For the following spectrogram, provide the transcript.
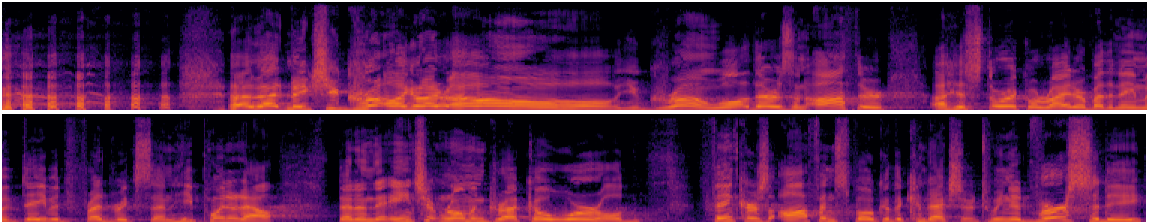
uh, that makes you groan. Like, I, oh, you groan. Well, there's an author, a historical writer by the name of David Fredrickson. He pointed out that in the ancient Roman Greco world, thinkers often spoke of the connection between adversity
